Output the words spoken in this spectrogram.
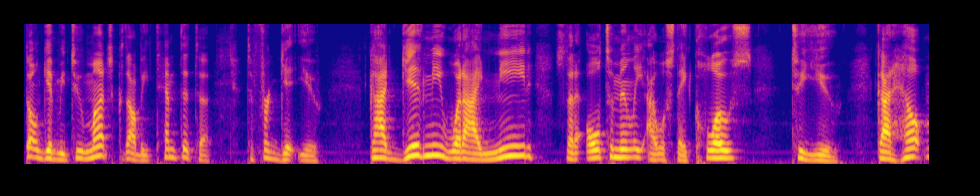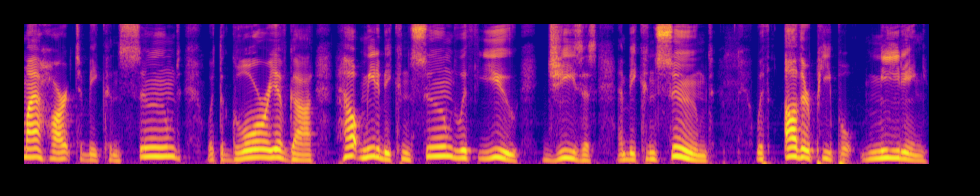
Don't give me too much because I'll be tempted to, to forget you. God, give me what I need so that ultimately I will stay close to you. God, help my heart to be consumed with the glory of God. Help me to be consumed with you, Jesus, and be consumed with other people meeting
